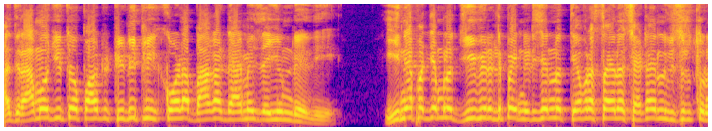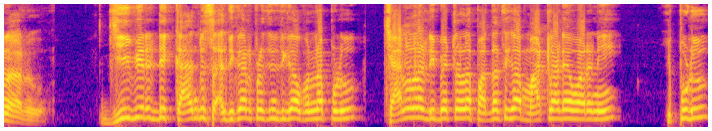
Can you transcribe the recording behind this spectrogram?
అది రామోజీతో పాటు టీడీపీకి కూడా బాగా డ్యామేజ్ అయి ఉండేది. ఈ నేపథ్యంలో జీవిరెడ్డిపై నెటిజన్లు తీవ్రస్థాయిలో సెటైర్లు విసురుతున్నారు. జీవిరెడ్డి కాంగ్రెస్ అధికార ప్రతినిధిగా ఉన్నప్పుడు ఛానళ్ళ డిబేట్లలో పద్ధతిగా మాట్లాడేవారని ఇప్పుడు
